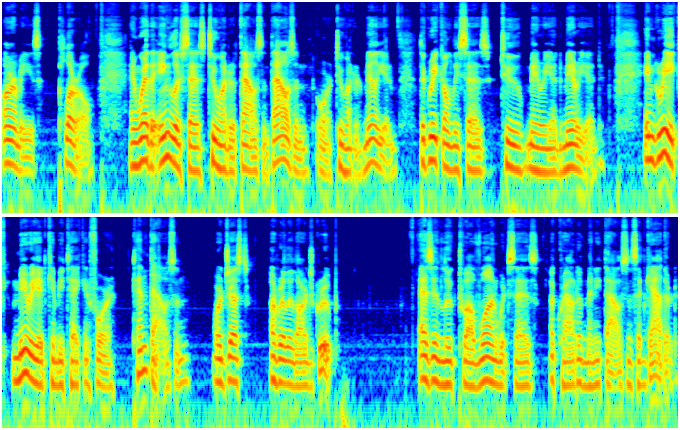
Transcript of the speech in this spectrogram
armies, plural. And where the English says 200,000, thousand, or 200 million, the Greek only says two myriad, myriad. In Greek, myriad can be taken for 10,000 or just a really large group. As in Luke 12:1 which says a crowd of many thousands had gathered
